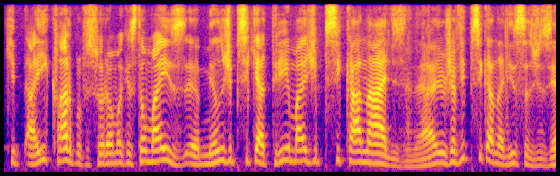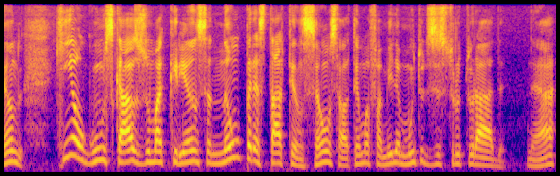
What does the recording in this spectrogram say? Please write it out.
Que aí, claro, professor, é uma questão mais eh, menos de psiquiatria, mais de psicanálise. Né? Eu já vi psicanalistas dizendo que, em alguns casos, uma criança não prestar atenção, se ela tem uma família muito desestruturada, né?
